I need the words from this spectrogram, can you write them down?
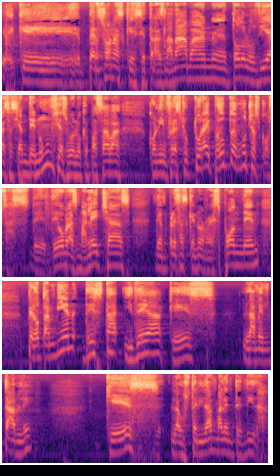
eh, que personas que se trasladaban eh, todos los días hacían denuncias sobre lo que pasaba con la infraestructura y producto de muchas cosas, de obras mal hechas, de empresas que no responden, pero también de esta idea que es lamentable, que es la austeridad mal entendida.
